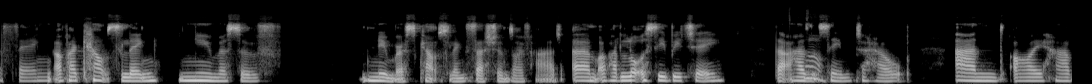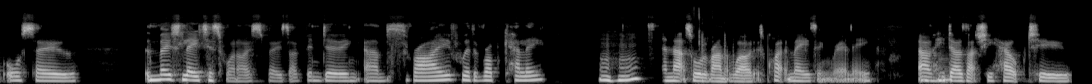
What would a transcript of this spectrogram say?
a thing i've had counseling numerous of numerous counseling sessions i've had um, i've had a lot of cbt that hasn't oh. seemed to help and i have also the most latest one, I suppose, I've been doing um, Thrive with Rob Kelly. Mm-hmm. And that's all around the world. It's quite amazing, really. Um, mm-hmm. He does actually help to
